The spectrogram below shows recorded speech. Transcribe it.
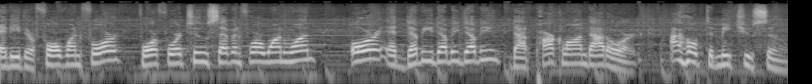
at either 414 442 7411 or at www.parklawn.org. I hope to meet you soon.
